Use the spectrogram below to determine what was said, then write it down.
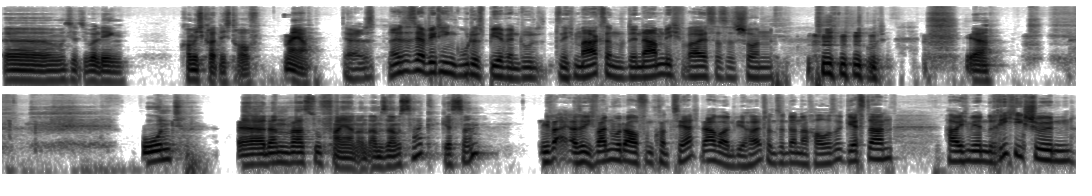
Äh, muss ich jetzt überlegen. Komme ich gerade nicht drauf. Naja. Ja, das, das ist ja wirklich ein gutes Bier, wenn du es nicht magst und den Namen nicht weißt, das ist schon gut. Ja. Und äh, dann warst du feiern. Und am Samstag, gestern? Ich war, also ich war nur da auf dem Konzert, da waren wir halt und sind dann nach Hause. Gestern habe ich mir einen richtig schönen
